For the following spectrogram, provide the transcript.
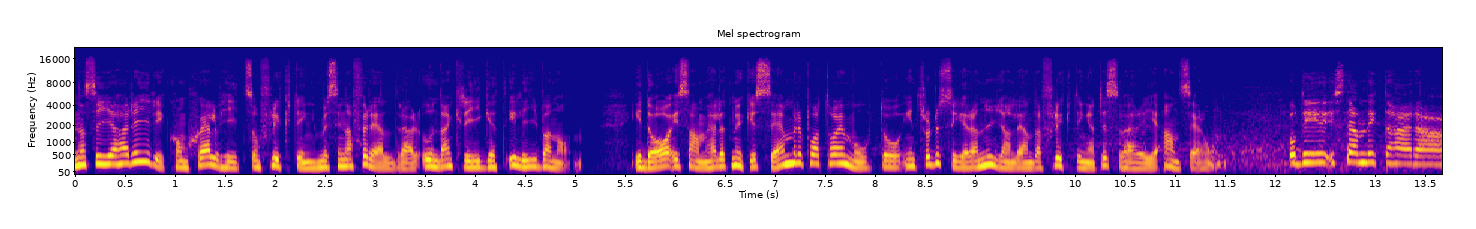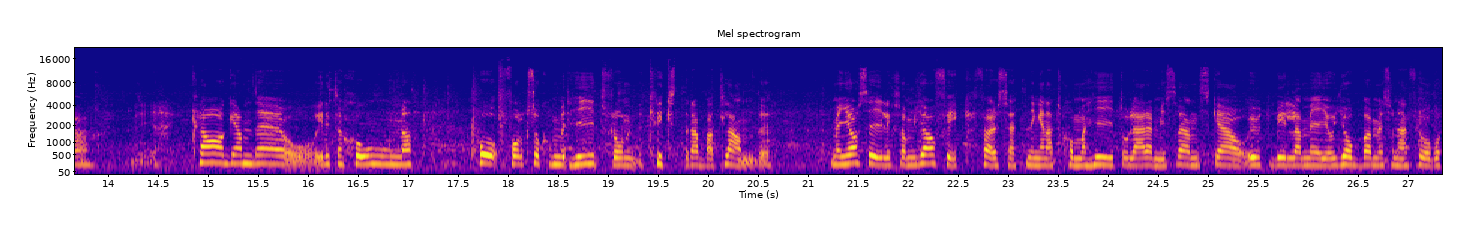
Nasia Hariri kom själv hit som flykting med sina föräldrar undan kriget i Libanon. Idag är samhället mycket sämre på att ta emot och introducera nyanlända flyktingar till Sverige, anser hon. Och det är ständigt det här äh, klagande och irritation på folk som kommer hit från krigsdrabbat land. Men jag säger liksom, jag fick förutsättningen att komma hit och lära mig svenska och utbilda mig och jobba med sådana här frågor.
